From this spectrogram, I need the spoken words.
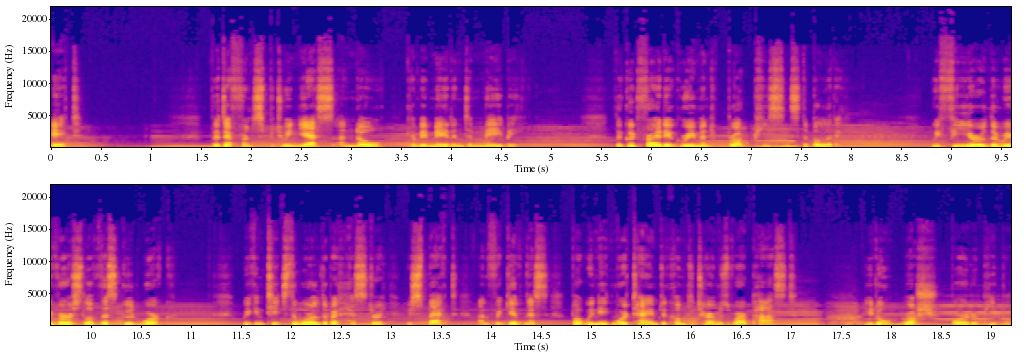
Eight. The difference between yes and no can be made into maybe. The Good Friday Agreement brought peace and stability. We fear the reversal of this good work. We can teach the world about history, respect, and forgiveness, but we need more time to come to terms with our past. You don't rush border people.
